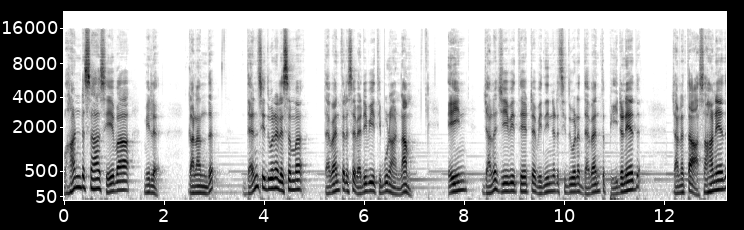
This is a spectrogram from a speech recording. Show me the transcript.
බහන්්ඩ සහ සේවා මිල ගණන්ද දැන් සිදුවන ලෙසම දැවන්ත ලෙස වැඩිවී තිබුණා නම් එයින් ජනජීවිතයට විඳින්නට සිදුවන දැවන්ත පීඩනයද ජනතා අසහනයද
